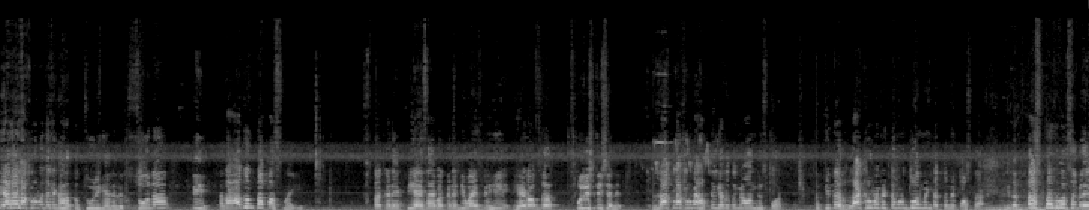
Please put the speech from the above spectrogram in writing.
तेरा लाख रुपये त्याच्या घरात चोरी गेलेले सोनं ती. त्याचा अजून तपास नाही कडे पी आय साहेबाकडे डिवाइस ही head of the police station आहे लाख लाख रुपये हप्ते घेता तुम्ही ऑन द स्पॉट तिथं लाख रुपये भेटतं म्हणून दोन मिनिटात तुम्ही पोहोचता. तिथं तास तासभर सगळे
